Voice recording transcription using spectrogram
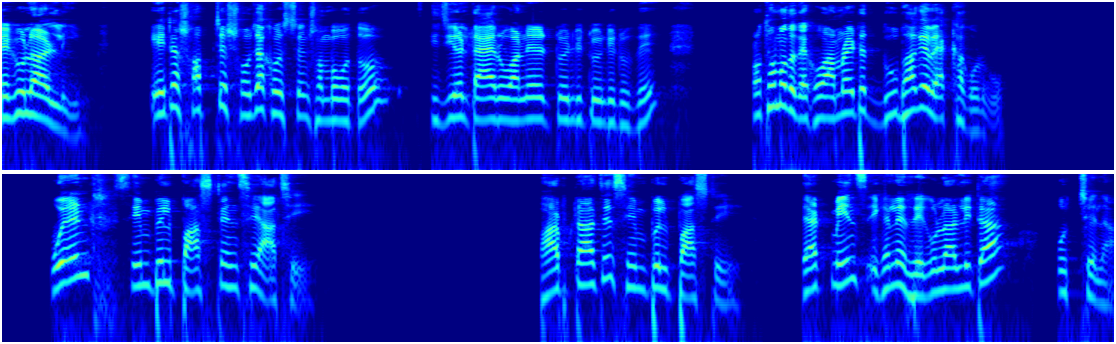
regularly এটা সবচেয়ে সোজা কোয়েশ্চেন সম্ভবত সিজিএল টায়ার ওয়ানের টোয়েন্টি টোয়েন্টি টুতে প্রথমত দেখো, আমরা এটা দুভাগে ব্যাখ্যা করব। ওয়েন্ট সিম্পল পাস্ট টেন্সে আছে। ভার্বটা আছে সিম্পল পাস্টে দ্যাট মিন্স এখানে রেগুলারলিটা হচ্ছে না।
